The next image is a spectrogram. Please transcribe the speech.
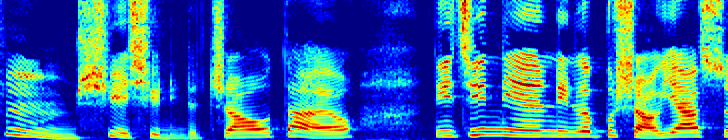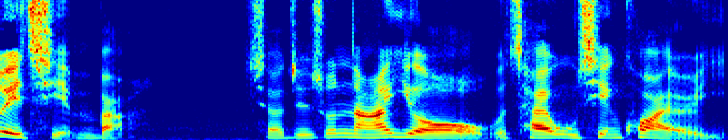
哼，谢谢你的招待哦，你今年领了不少压岁钱吧？”小杰说：“哪有，我才五千块而已。”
